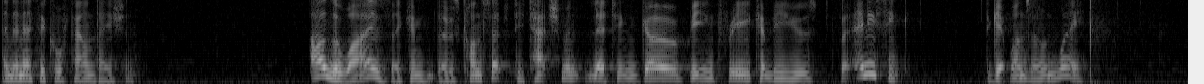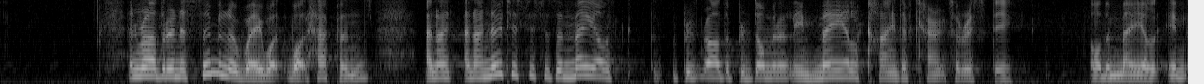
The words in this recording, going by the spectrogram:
and an ethical foundation. Otherwise, they can, those concepts, detachment, letting go, being free, can be used for anything to get one's own way. And rather, in a similar way, what, what happens, and I, and I notice this as a male, rather predominantly male kind of characteristic, or the male in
